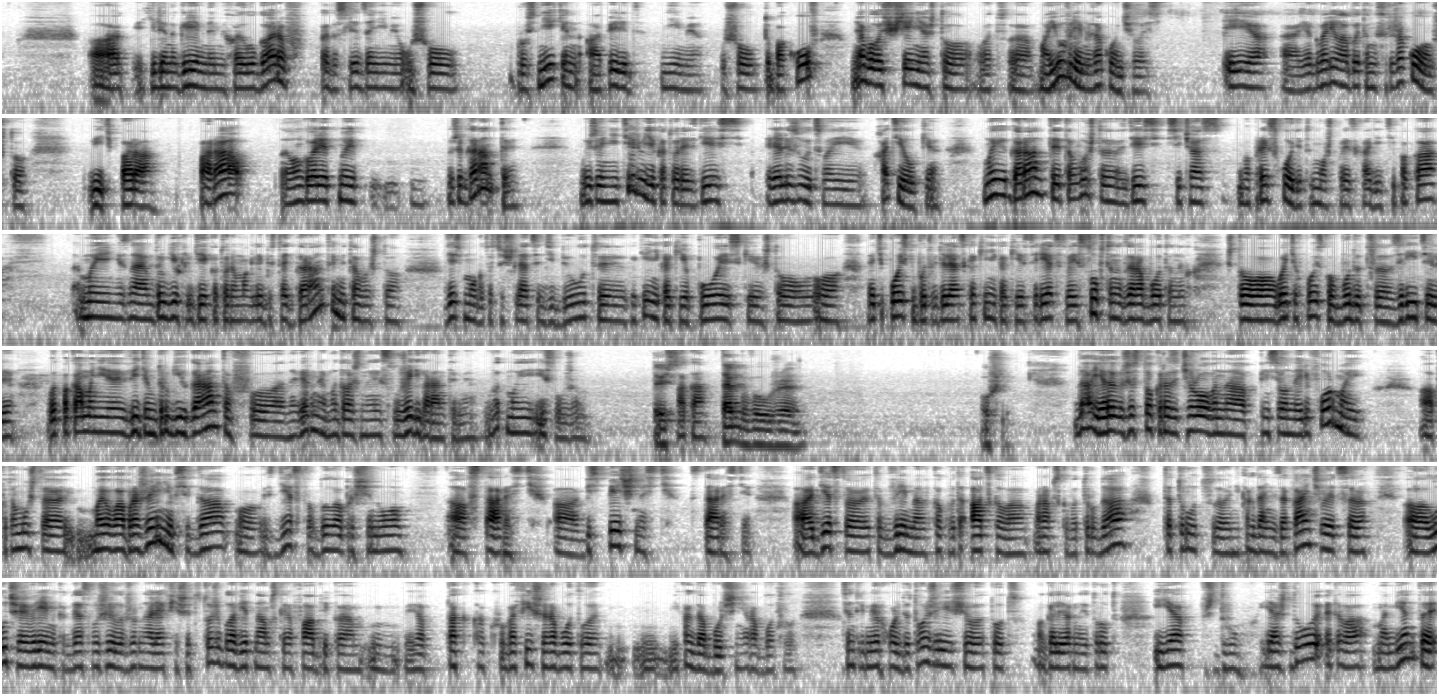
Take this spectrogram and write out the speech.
Елена Гремина и Михаил Угаров, когда вслед за ними ушел Брусникин, а перед ними ушел Табаков, у меня было ощущение, что вот мое время закончилось. И э, я говорила об этом и с Рыжаковым, что ведь пора, пора. Он говорит, ну и мы же гаранты, мы же не те люди, которые здесь реализуют свои хотелки. Мы гаранты того, что здесь сейчас происходит и может происходить. И пока мы не знаем других людей, которые могли бы стать гарантами того, что Здесь могут осуществляться дебюты, какие-никакие поиски, что эти поиски будут выделяться какие-никакие средства из собственных заработанных, что у этих поисков будут э, зрители. Вот пока мы не видим других гарантов, э, наверное, мы должны служить гарантами. Вот мы и служим. То есть пока. так бы вы уже ушли? Да, я жестоко разочарована пенсионной реформой, а, потому что мое воображение всегда э, с детства было обращено в старость, а, беспечность старости. А, детство – это время какого-то адского арабского труда. Этот труд э, никогда не заканчивается. Лучшее время, когда я служила в журнале «Афиша», это тоже была вьетнамская фабрика. Я так, как в «Афише» работала, никогда больше не работала. В центре Мирхольда тоже еще тот галерный труд. И я жду, я жду этого момента,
